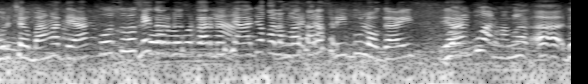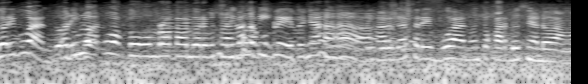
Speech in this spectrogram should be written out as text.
murce banget ya. Khusus Ini kardus kardusnya aja kalau nggak salah 1000 loh guys. Ya. 2000-an, Mami. Eh, 2000-an. 2000-an. Dulu aku waktu umroh tahun 2019 aku lebih. beli itunya heeh, seribu harga seribuan untuk kardusnya doang.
